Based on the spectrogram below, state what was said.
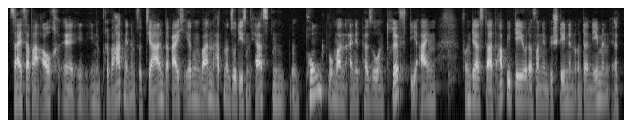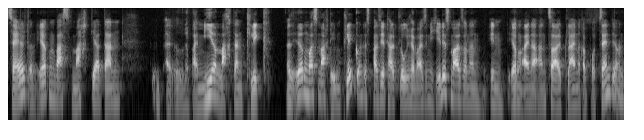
sei es aber auch äh, in, in einem privaten, in einem sozialen Bereich. Irgendwann hat man so diesen ersten Punkt, wo man eine Person trifft, die einem von der Start-up-Idee oder von dem bestehenden Unternehmen erzählt und irgendwas macht ja dann, oder bei mir macht dann Klick. Also irgendwas macht eben Klick und es passiert halt logischerweise nicht jedes Mal, sondern in irgendeiner Anzahl kleinerer Prozente und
